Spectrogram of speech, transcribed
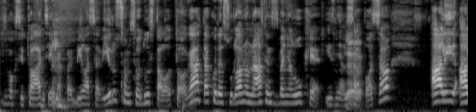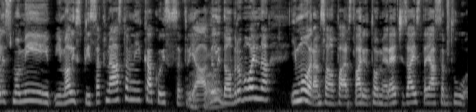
zbog situacije kakva je bila sa virusom, se odustalo od toga, tako da su uglavnom nastavnici iz Banja Luke iznijeli Je. sav posao. Ali, ali smo mi imali spisak nastavnika koji su se prijavili Aha. dobrovoljno i moram samo par stvari o tome reći. Zaista ja sam tu uh,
